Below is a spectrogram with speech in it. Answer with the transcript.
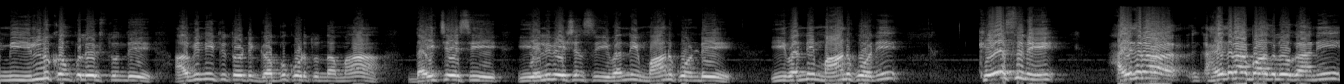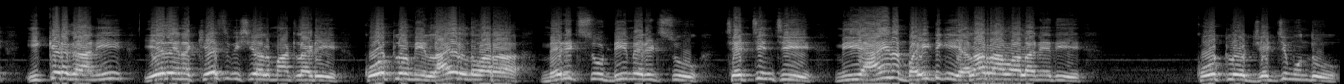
మీ ఇల్లు కంపులేస్తుంది. అవినీతితోటి గబ్బు కొడుతుందమ్మా. దయచేసి ఈ ఎలివేషన్స్ ఇవన్నీ మానుకోండి. ఇవన్నీ మానుకొని కేసుని హైదరా హైదరాబాదులో కానీ ఇక్కడ కానీ ఏదైనా కేసు విషయాలు మాట్లాడి కోర్టులో మీ లాయర్ల ద్వారా మెరిట్స్ డిమెరిట్స్ చర్చించి మీ ఆయన బయటికి ఎలా రావాలనేది కోర్టులో జడ్జి ముందు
